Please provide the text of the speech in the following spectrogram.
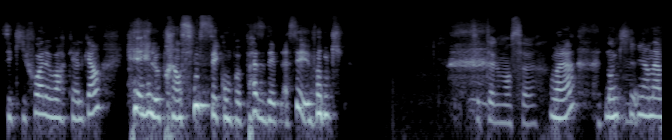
c'est qu'il faut aller voir quelqu'un et le principe c'est qu'on peut pas se déplacer. Donc c'est tellement ça. Voilà. Donc mm. il y en a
